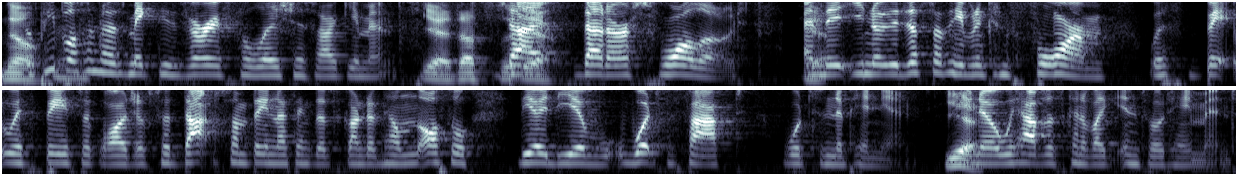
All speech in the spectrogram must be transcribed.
No. So people sometimes make these very fallacious arguments. Yeah, that's- that yeah. that are swallowed, and Yeah. they, you know, it just doesn't even conform with ba- with basic logic. So that's something I think that's gone downhill. And also the idea of what's a fact, what's an opinion. Yeah. You know, we have this kind of like infotainment.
